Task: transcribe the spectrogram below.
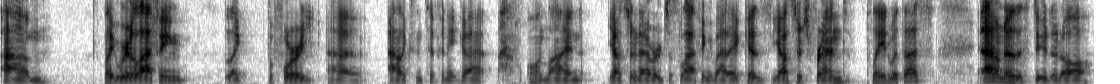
Um, like we were laughing like before uh, Alex and Tiffany got online, Yasser and I were just laughing about it because Yasser's friend played with us, and I don't know this dude at all,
